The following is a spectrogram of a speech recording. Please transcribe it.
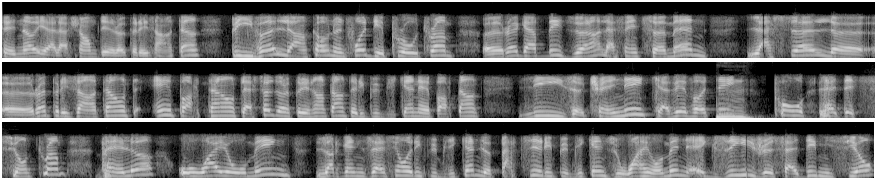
Sénat et à la Chambre des représentants. Puis ils veulent encore une fois des pro-Trump. Euh, regardez, durant la fin de semaine, la seule euh, représentante importante, la seule représentante républicaine importante, Lise Cheney, qui avait voté hmm. pour la décision de Trump, ben là, au Wyoming, l'organisation républicaine, le Parti républicain du Wyoming exige sa démission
